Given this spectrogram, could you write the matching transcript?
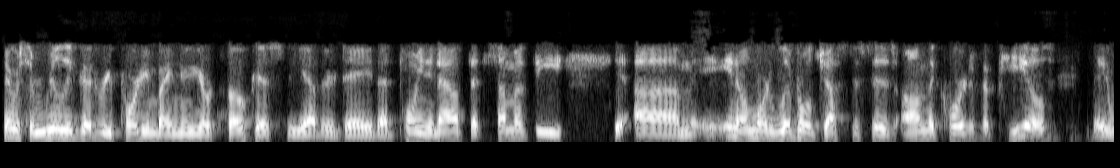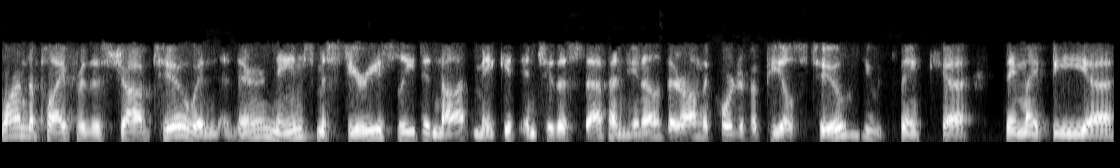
there was some really good reporting by New York Focus the other day that pointed out that some of the, um, you know, more liberal justices on the Court of Appeals they wanted to apply for this job too, and their names mysteriously did not make it into the seven. You know, they're on the Court of Appeals too. You would think uh, they might be, uh,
